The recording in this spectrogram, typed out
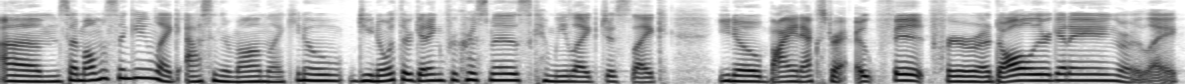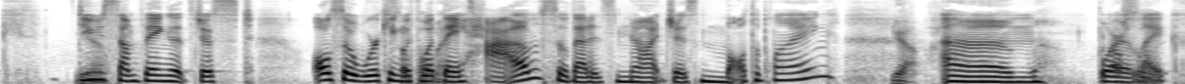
um so i'm almost thinking like asking their mom like you know do you know what they're getting for christmas can we like just like you know buy an extra outfit for a doll they're getting or like do Yeah. something that's just also working with what they have so that it's not just multiplying Yeah. um But or also, like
